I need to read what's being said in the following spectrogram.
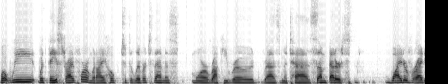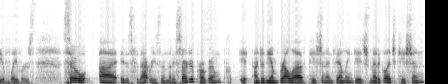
What we, what they strive for, and what I hope to deliver to them is more rocky road, razzmatazz, some better, wider variety of flavors. So uh, it is for that reason that I started a program it, under the umbrella of patient and family engaged medical education,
